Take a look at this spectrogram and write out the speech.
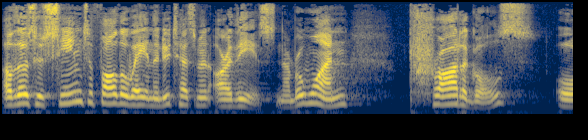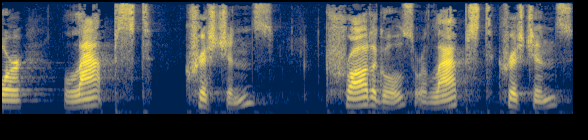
of those who seem to fall away in the New Testament are these. Number one, prodigals or lapsed Christians. Prodigals or lapsed Christians.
